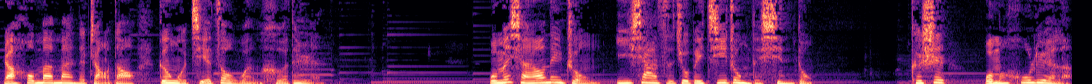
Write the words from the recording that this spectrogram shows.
然后慢慢的找到跟我节奏吻合的人。我们想要那种一下子就被击中的心动，可是我们忽略了，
